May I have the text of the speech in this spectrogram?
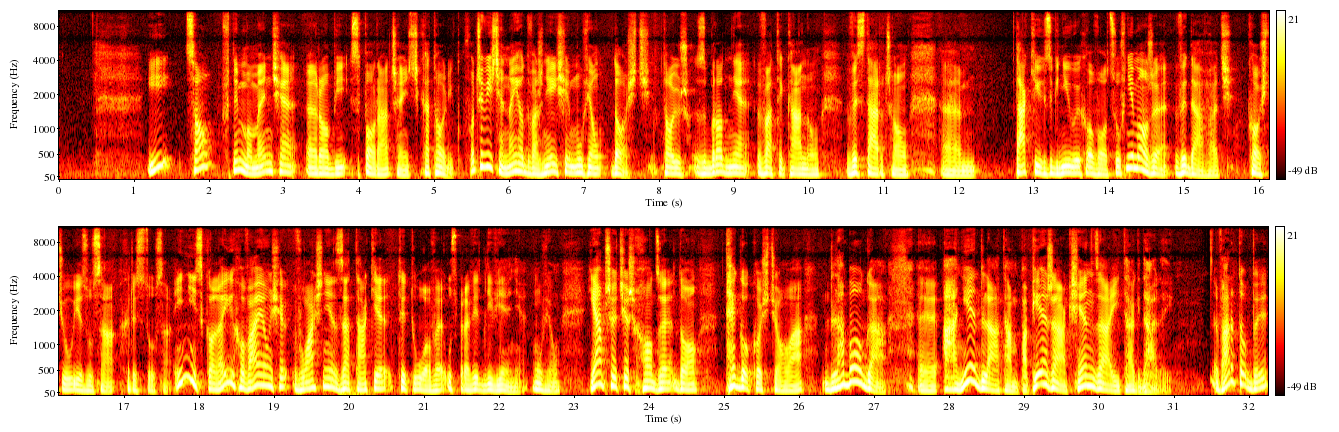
I co w tym momencie robi spora część katolików? Oczywiście najodważniejsi mówią dość. To już zbrodnie Watykanu wystarczą. Takich zgniłych owoców nie może wydawać Kościół Jezusa Chrystusa. Inni z kolei chowają się właśnie za takie tytułowe usprawiedliwienie. Mówią: Ja przecież chodzę do tego kościoła dla Boga, e, a nie dla tam papieża, księdza i tak dalej warto by,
